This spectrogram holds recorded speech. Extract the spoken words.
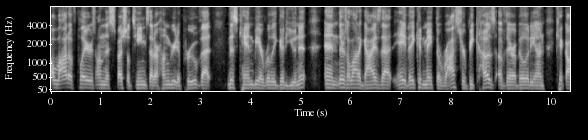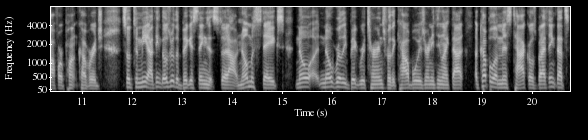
a lot of players on this special teams that are hungry to prove that this can be a really good unit. And there's a lot of guys that, hey, they could make the roster because of their ability on kickoff or punt coverage. So to me, I think those were the biggest things that stood out. No mistakes, no, uh, no really big returns for the Cowboys or anything like that. A couple of missed tackles, but I think that's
